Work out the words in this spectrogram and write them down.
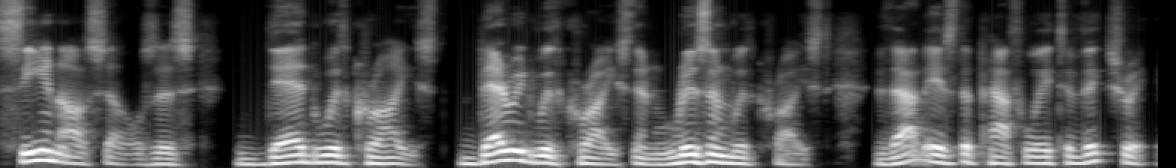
seeing ourselves as dead with Christ, buried with Christ, and risen with Christ. That is the pathway to victory.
